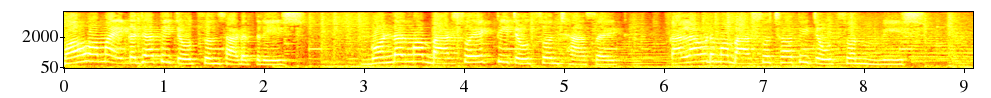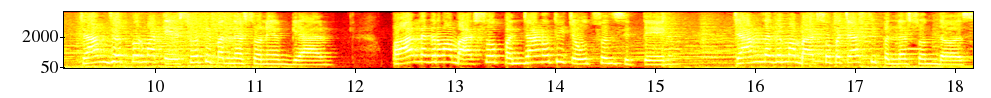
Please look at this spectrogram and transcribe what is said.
મહુવામાં એક હજારથી ચૌદસો ને સાડત્રીસ, ગોંડલમાં બારસો એક થી ચૌદસો ને છાસઠ, કાલાવડમાં બારસો છ થી ચૌદસો ને વીસ, જામજોધપુરમાં તેરસો થી પંદરસો ને અગિયાર, ભાવનગરમાં બારસો પંચાણું થી ચૌદસો ને સિત્તેર, જામનગરમાં બારસો પચાસથી પંદરસો ને દસ,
